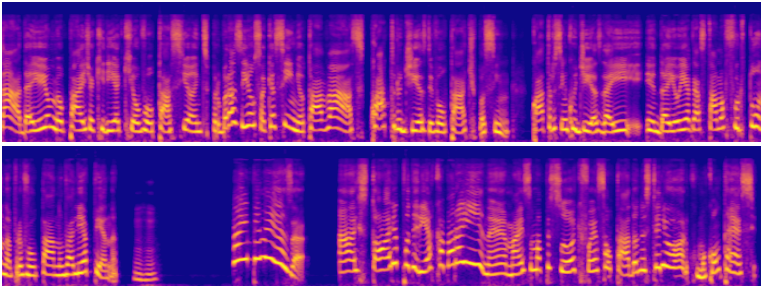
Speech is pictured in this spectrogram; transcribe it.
tá, daí o meu pai já queria que eu voltasse antes pro Brasil, só que assim, eu tava quatro dias de voltar, tipo assim, quatro, cinco dias, daí, e daí eu ia gastar uma fortuna pra voltar, não valia a pena. Uhum. Beleza, a história poderia acabar aí, né? Mais uma pessoa que foi assaltada no exterior, como acontece.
